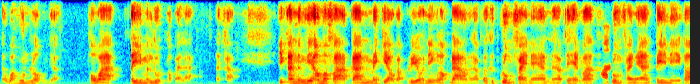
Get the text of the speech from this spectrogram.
แต่ว่าหุ้นลงเยอะ เพราะว่าตีมันหลุดออกไปแล้วนะครับ อีกอันหนึ่งที่เอามาฝากกันไม่เกี่ยวกับ reopening lockdown นะครับก็คือกลุ่ม finance นะครับ จะเห็นว่ากลุ่ม finance ปีนี้ก็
